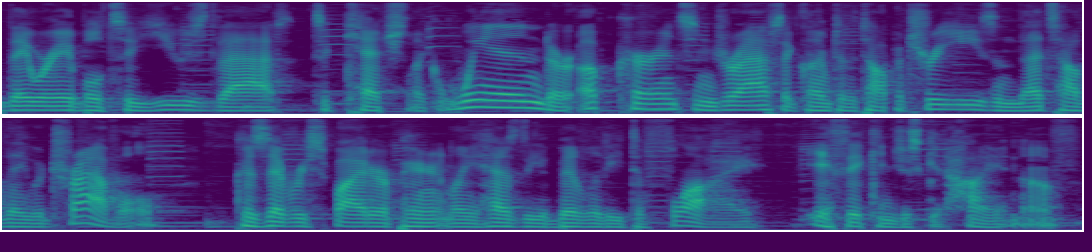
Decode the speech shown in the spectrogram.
they were able to use that to catch like wind or up currents and drafts. They climb to the top of trees, and that's how they would travel. Because every spider apparently has the ability to fly if it can just get high enough.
